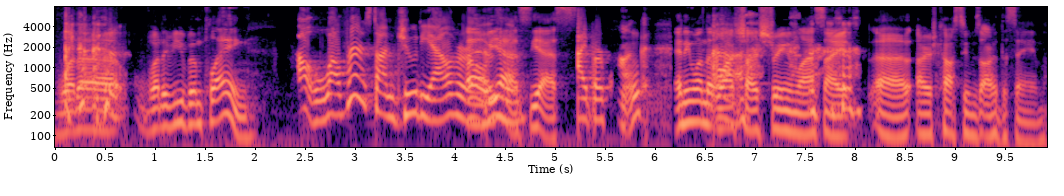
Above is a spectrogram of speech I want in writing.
What uh? what have you been playing? Oh well, first I'm Judy Alvarez. Oh yes, yes. Cyberpunk. Anyone that watched Uh. our stream last night, uh, our costumes are the same.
